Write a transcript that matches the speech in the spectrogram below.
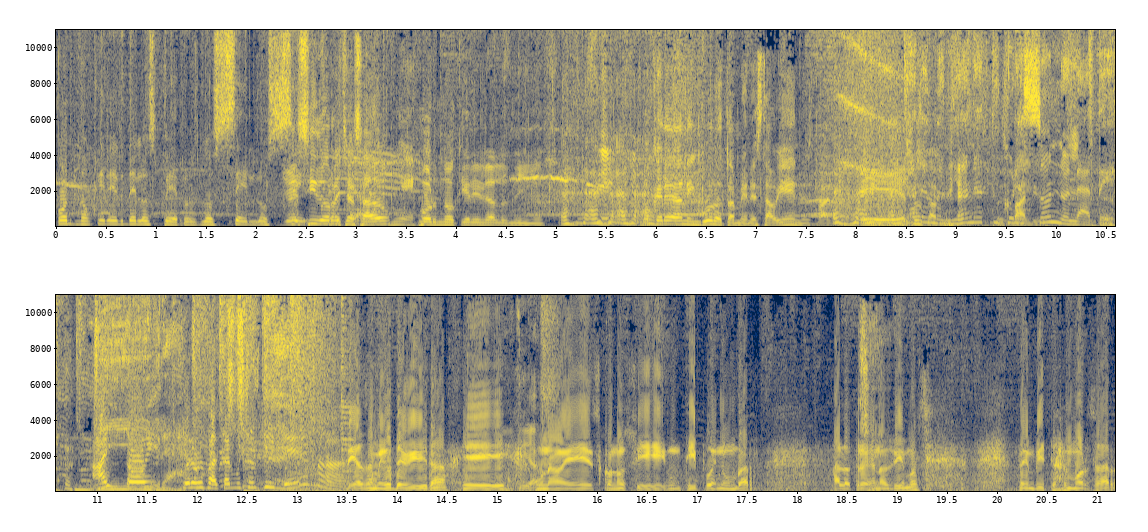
por no querer de los perros, lo sé, lo sé. Yo he sido rechazado por no querer a los niños. No querer a ninguno también está bien, es válido. Eso Cada también. mañana tu es corazón no late. Ay, Vibra. pero me faltan muchos dilemas. días amigos de Vibra. Eh, una vez conocí un tipo en un bar. Al otro día nos vimos. Me invitó a almorzar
